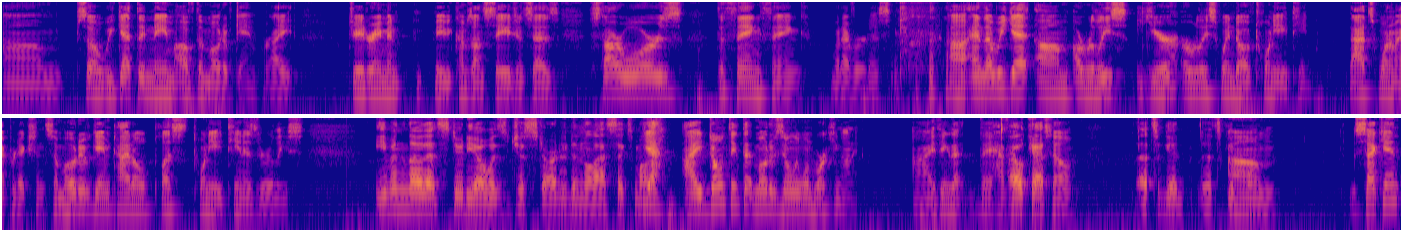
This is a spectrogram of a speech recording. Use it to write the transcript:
Um, so we get the name of the Motive game, right? Jade Raymond maybe comes on stage and says Star Wars, the thing, thing, whatever it is, uh, and then we get um, a release year, a release window of 2018. That's one of my predictions. So Motive game title plus 2018 is the release. Even though that studio was just started in the last six months. Yeah, I don't think that Motive's the only one working on it. I think that they have. Okay. So, that's a good. That's a good point. um, second,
